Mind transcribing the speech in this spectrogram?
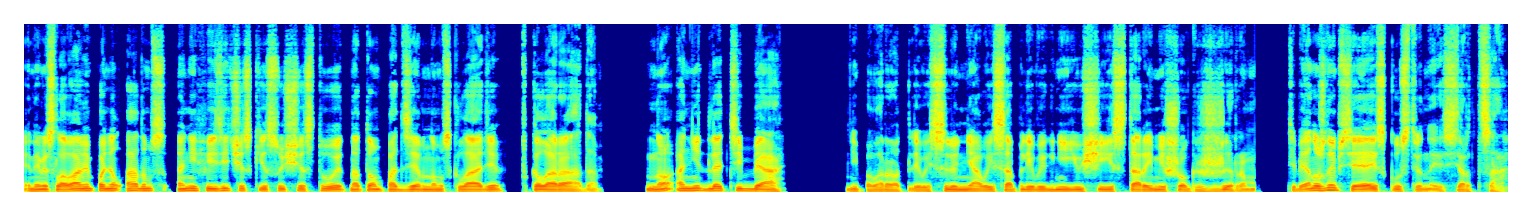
Иными словами, понял Адамс, они физически существуют на том подземном складе в Колорадо но они для тебя, неповоротливый, слюнявый, сопливый, гниющий и старый мешок с жиром. Тебе нужны все искусственные сердца.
